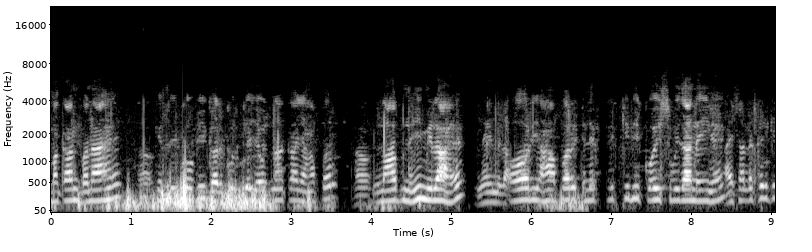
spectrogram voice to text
मकान बना है। किसी को भी घरकुल के योजना का यहाँ पर लाभ नहीं मिला है। नहीं मिला। और यहाँ पर इलेक्ट्रिक की भी कोई सुविधा नहीं है। ऐसा लकड़ी की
